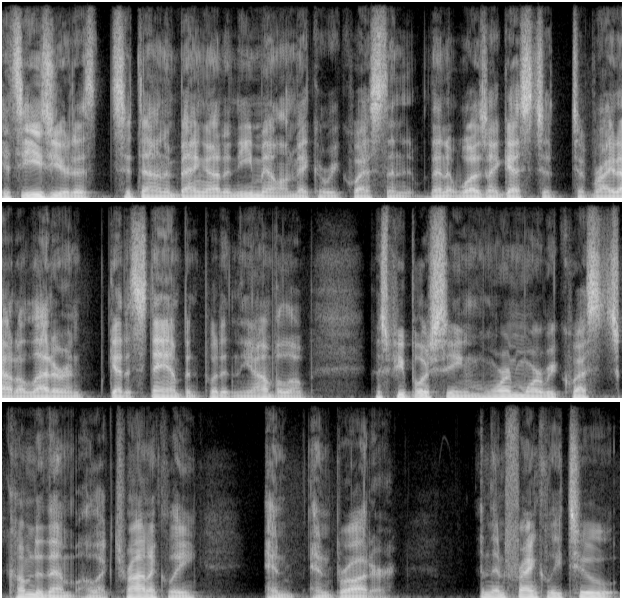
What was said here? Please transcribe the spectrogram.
it's easier to sit down and bang out an email and make a request than, than it was, I guess, to, to write out a letter and get a stamp and put it in the envelope because people are seeing more and more requests come to them electronically and, and broader. And then, frankly, too,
